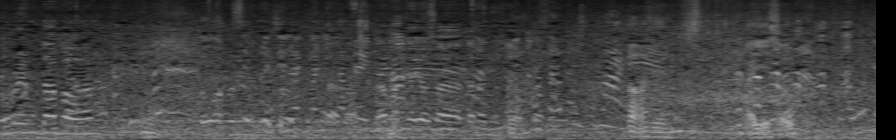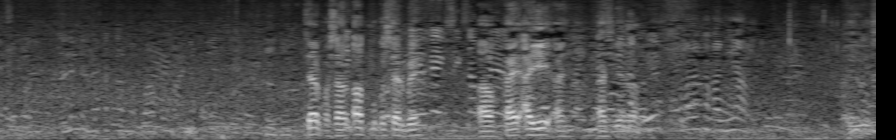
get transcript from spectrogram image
Sorry mong Davao ha. Ito ako rin. Salamat kayo sa tanan nyo. Oo. Ah, yes. Oh. Sir, pa-shout out mo ko, sir, be. Oh, kay ay ay ah, kasi ano. Ayos.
